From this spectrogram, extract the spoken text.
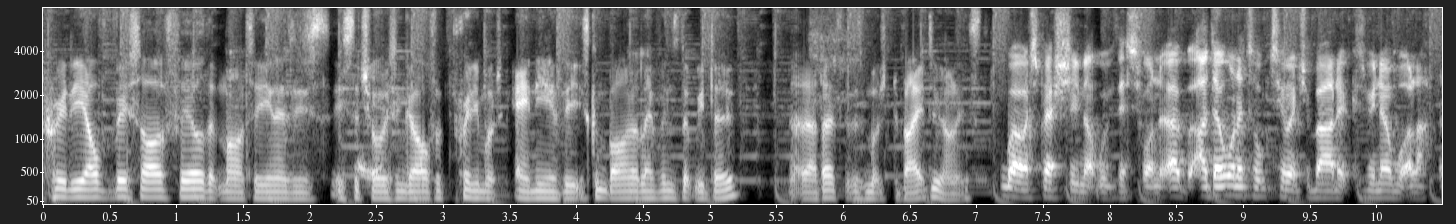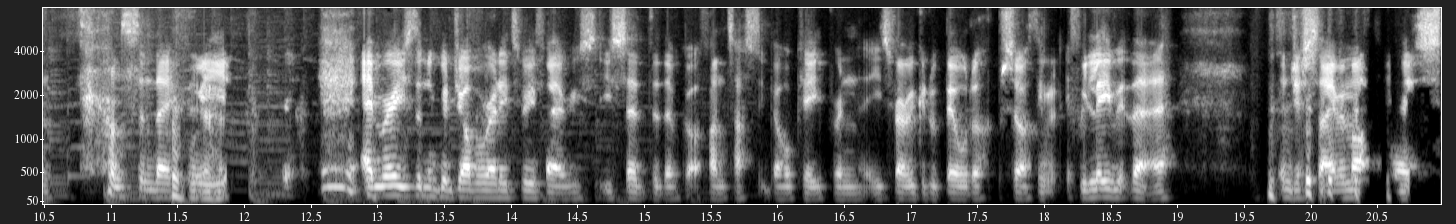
pretty obvious, I feel, that Martinez is, is the choice in goal for pretty much any of these combined 11s that we do. I don't think there's much debate, to be honest. Well, especially not with this one. I, I don't want to talk too much about it because we know what will happen on Sunday. We, Emery's done a good job already. To be fair, he, he said that they've got a fantastic goalkeeper and he's very good with build up. So I think if we leave it there and just say Martinez,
